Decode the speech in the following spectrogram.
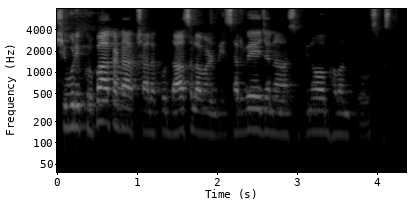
శివుడి కృపా కటాక్షాలకు దాసులవ్వండి. సర్వే జన సుఖినో భవంతు. స్వస్తి.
